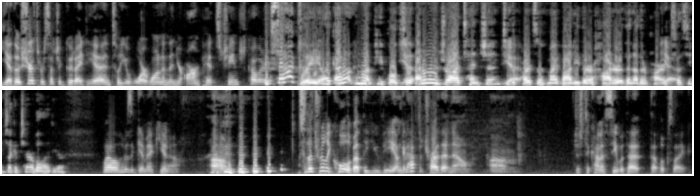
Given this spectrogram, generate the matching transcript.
yeah, those shirts were such a good idea until you wore one and then your armpits changed color. exactly like i don't want people to Yeah. i don't want to draw attention to Yeah. the parts of my body that are hotter than other parts that seems like a terrible idea Well, it was a gimmick, you know. Um, so that's really cool about the UV. I'm gonna have to try that now. um, just to kind of see what that that looks like.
